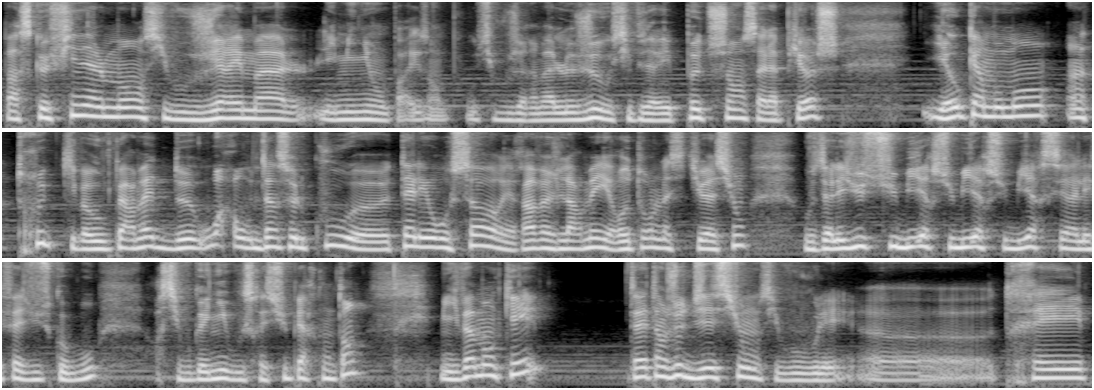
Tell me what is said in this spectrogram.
parce que finalement, si vous gérez mal les minions par exemple, ou si vous gérez mal le jeu, ou si vous avez peu de chance à la pioche, il n'y a aucun moment un truc qui va vous permettre de waouh d'un seul coup euh, tel héros sort et ravage l'armée et retourne la situation. Vous allez juste subir, subir, subir, serrer les fesses jusqu'au bout. Alors si vous gagnez, vous serez super content, mais il va manquer. Ça va être un jeu de gestion si vous voulez, euh, très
